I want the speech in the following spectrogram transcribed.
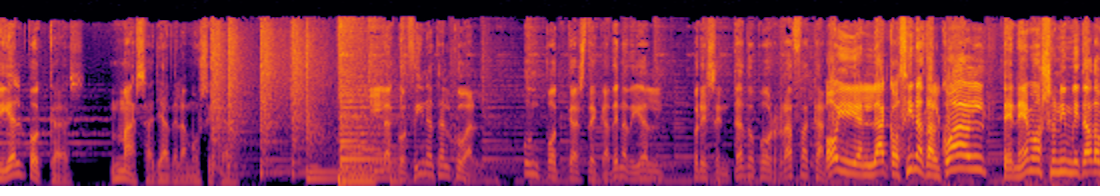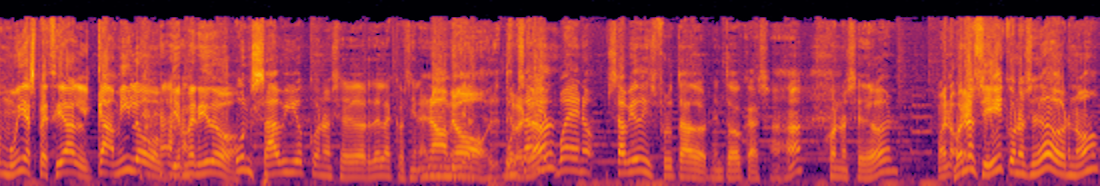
Dial Podcast, más allá de la música. La cocina tal cual, un podcast de Cadena Dial presentado por Rafa Cano. Hoy en la cocina tal cual tenemos un invitado muy especial, Camilo, bienvenido. un sabio conocedor de la cocina. No, No, mentira. ¿de Un verdad? sabio- bueno, sabio disfrutador, en todo caso. Ajá. Conocedor. Bueno, Bueno, eh, sí, conocedor, ¿no?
